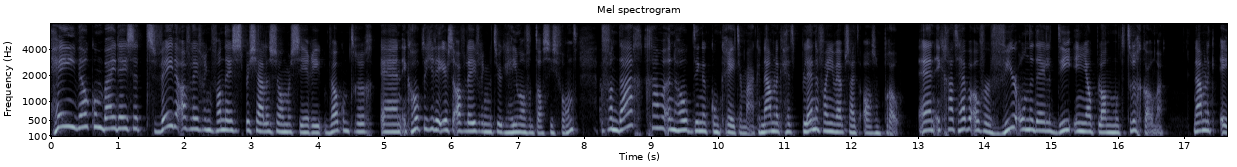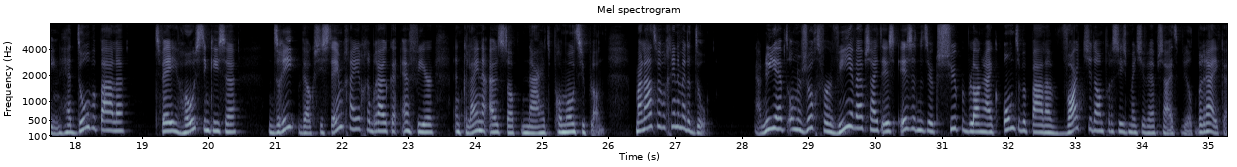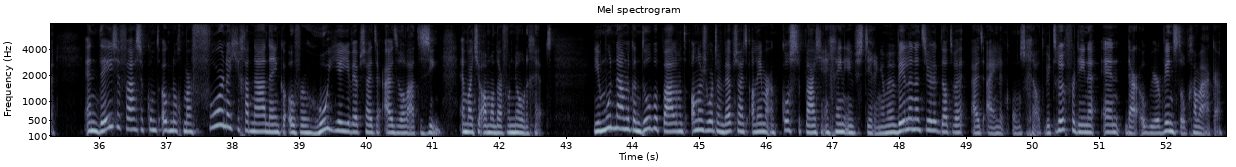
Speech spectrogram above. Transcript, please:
Hey, welkom bij deze tweede aflevering van deze speciale zomerserie. Welkom terug en ik hoop dat je de eerste aflevering natuurlijk helemaal fantastisch vond. Vandaag gaan we een hoop dingen concreter maken, namelijk het plannen van je website als een pro. En ik ga het hebben over vier onderdelen die in jouw plan moeten terugkomen. Namelijk 1. Het doel bepalen. 2. Hosting kiezen. 3. Welk systeem ga je gebruiken? En 4. Een kleine uitstap naar het promotieplan. Maar laten we beginnen met het doel. Nou, nu je hebt onderzocht voor wie je website is, is het natuurlijk super belangrijk om te bepalen wat je dan precies met je website wilt bereiken. En deze fase komt ook nog maar voordat je gaat nadenken over hoe je je website eruit wil laten zien en wat je allemaal daarvoor nodig hebt. Je moet namelijk een doel bepalen, want anders wordt een website alleen maar een kostenplaatje en geen investering. En we willen natuurlijk dat we uiteindelijk ons geld weer terugverdienen en daar ook weer winst op gaan maken.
